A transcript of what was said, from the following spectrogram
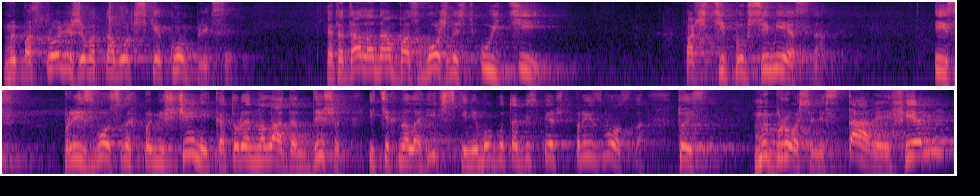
Мы построили животноводческие комплексы. Это дало нам возможность уйти почти повсеместно из производственных помещений, которые наладан дышат и технологически не могут обеспечить производство. То есть мы бросили старые фермы,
